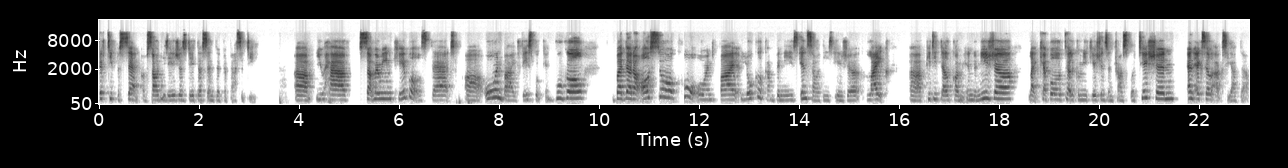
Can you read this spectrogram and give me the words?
50% of Southeast Asia's data center capacity. Um, you have submarine cables that are owned by Facebook and Google, but that are also co-owned by local companies in Southeast Asia, like uh, PT Telkom Indonesia, like Keppel Telecommunications and Transportation, and XL Axiata.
